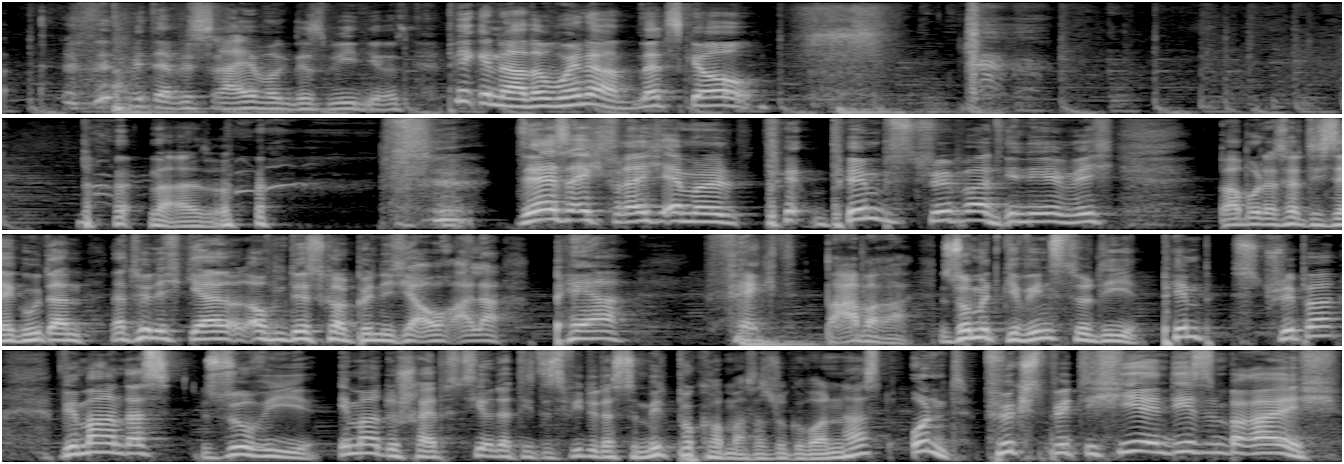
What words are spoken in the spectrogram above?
mit der Beschreibung des Videos. Pick another winner, let's go. Na also. Der ist echt frech, Emerald Pimp Stripper, die nehme ich. Babo, das hört sich sehr gut an. Natürlich gern und auf dem Discord bin ich ja auch aller per Perfekt, Barbara. Somit gewinnst du die Pimp Stripper. Wir machen das so wie immer. Du schreibst hier unter dieses Video, dass du mitbekommen hast, dass du gewonnen hast. Und fügst bitte hier in diesem Bereich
